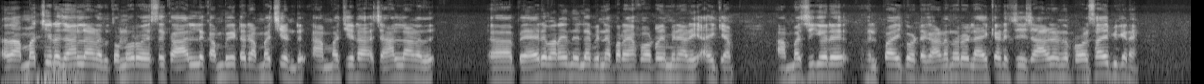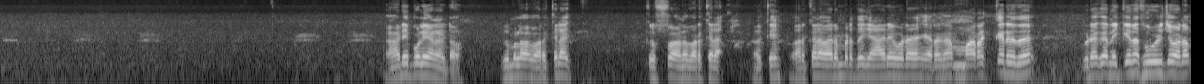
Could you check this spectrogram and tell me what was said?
അത് അമ്മച്ചിയുടെ ചാനലാണിത് തൊണ്ണൂറ് വയസ്സ് കാലിൽ കമ്പ്യൂട്ടർ ഒരു അമ്മച്ചിയുണ്ട്. ആ അമ്മച്ചിയുടെ ചാനലാണിത് പേര് പറയുന്നില്ല പിന്നെ പറയാം ഫോട്ടോയും പിന്നെ അയക്കാം. അമ്മച്ചിക്ക് ഒരു ഹെൽപ്പ് ആയിക്കോട്ടെ. കാണുന്നവർ ലൈക്ക് അടിച്ച് ചാനൽ ഒന്ന് പ്രോത്സാഹിപ്പിക്കണേ. അടിപൊളിയാണ് കേട്ടോ. ഇത് നമ്മളെ വർക്കല ക്രിഫാണ് വർക്കല. ഓക്കെ വർക്കല വരുമ്പോഴത്തേക്ക് ആരും ഇവിടെ ഇറങ്ങാൻ മറക്കരുത്. ഇവിടെയൊക്കെ നിൽക്കുന്ന സൂക്ഷിച്ച് വേണം.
